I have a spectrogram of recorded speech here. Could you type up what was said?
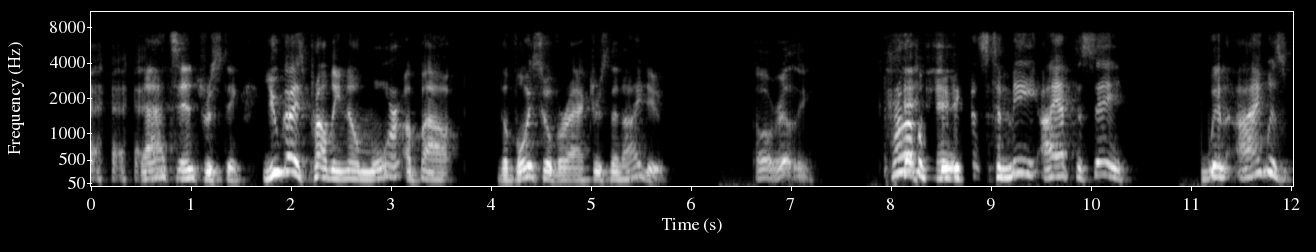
That's interesting. You guys probably know more about the voiceover actors than I do. Oh, really? Probably because to me, I have to say, when I was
